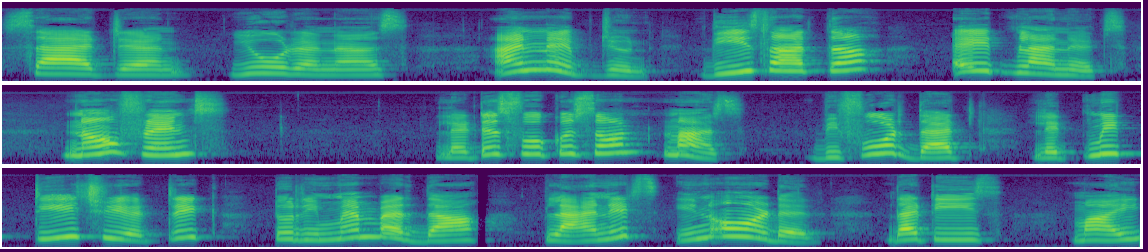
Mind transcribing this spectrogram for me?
Saturn, Uranus and Neptune. These are the eight planets. Now friends, let us focus on Mars. Before that, let me teach you a trick to remember the planets in order. That is, my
